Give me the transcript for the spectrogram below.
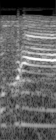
nobody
